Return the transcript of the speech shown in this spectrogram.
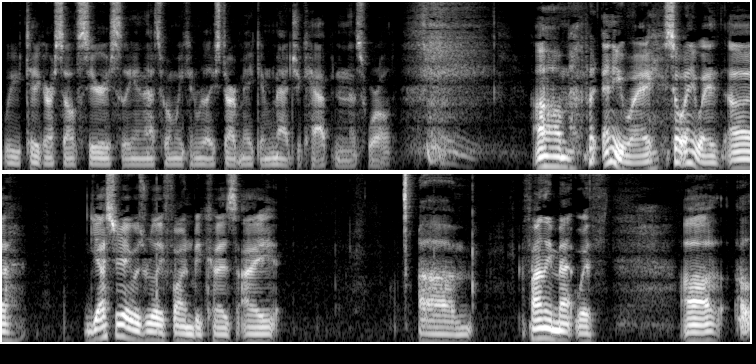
we take ourselves seriously, and that's when we can really start making magic happen in this world. Um, but anyway, so anyway, uh, yesterday was really fun because I um, finally met with uh, a,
